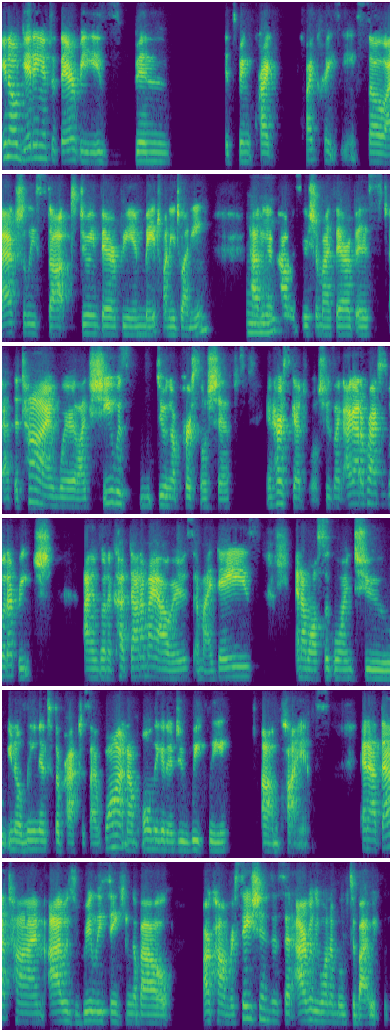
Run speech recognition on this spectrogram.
you know, getting into therapy has been it's been quite quite crazy. So I actually stopped doing therapy in May 2020, mm-hmm. having a mm-hmm. conversation with my therapist at the time where like she was doing a personal shift in her schedule. She was like, I gotta practice what I preach. I'm going to cut down on my hours and my days. And I'm also going to, you know, lean into the practice I want. And I'm only going to do weekly um, clients. And at that time, I was really thinking about our conversations and said, I really want to move to biweekly.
